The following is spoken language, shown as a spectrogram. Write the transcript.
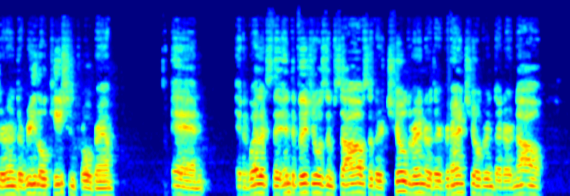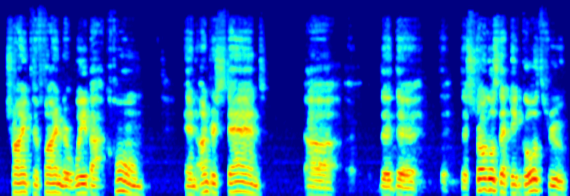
during the relocation program, and and whether it's the individuals themselves or their children or their grandchildren that are now trying to find their way back home and understand uh, the, the the struggles that they go through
